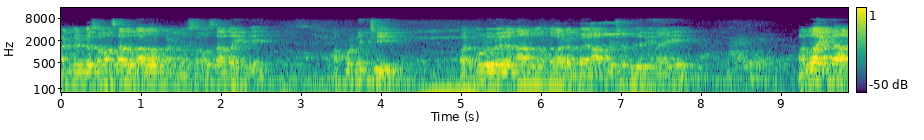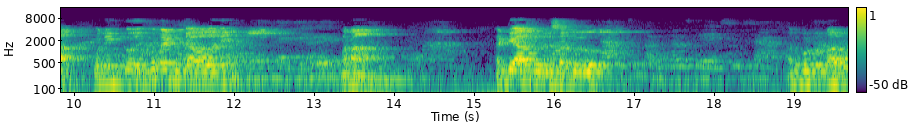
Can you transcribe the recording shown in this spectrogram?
పన్నెండు సంవత్సరాలు దాదాపు పన్నెండు సంవత్సరాలు అయింది. అప్పటి నుంచి పదమూడు వేల నాలుగు వందల డెబ్బై ఆపరేషన్లు జరిగినాయి. మళ్ళా ఇంకా కొన్ని ఎక్కువ ఎక్విప్మెంట్ తేవాలని మన కంటి ఆసుపత్రి సభ్యులు అనుకుంటున్నారు.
